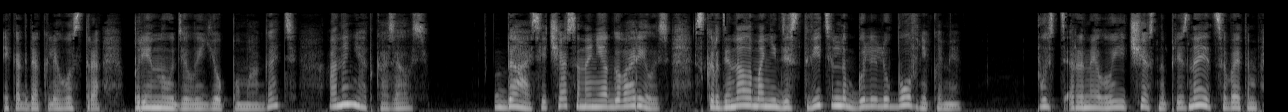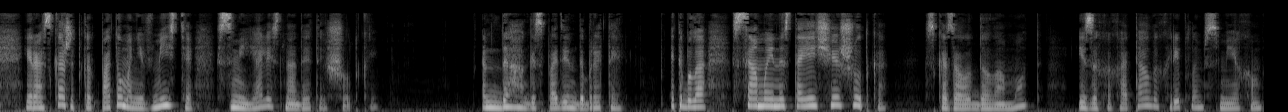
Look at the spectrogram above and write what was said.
и когда Клеостро принудил ее помогать, она не отказалась. Да, сейчас она не оговорилась. С кардиналом они действительно были любовниками. Пусть Рене Луи честно признается в этом и расскажет, как потом они вместе смеялись над этой шуткой. «Да, господин Добретель, это была самая настоящая шутка», — сказала Деламот и захохотала хриплым смехом,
